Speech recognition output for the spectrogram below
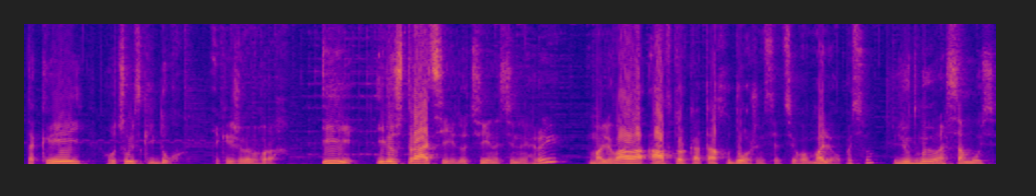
такий гуцульський дух, який живе в горах. І ілюстрації до цієї настільної гри малювала авторка та художниця цього мальопису Людмила Самусь.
